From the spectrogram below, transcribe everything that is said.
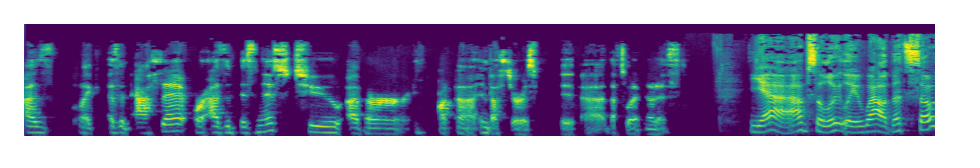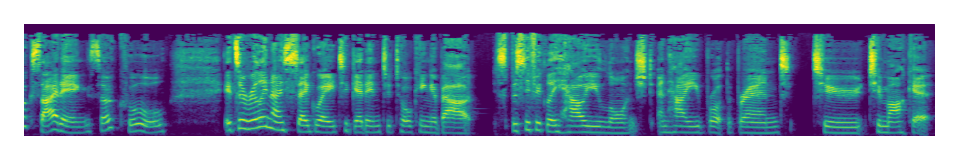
as like as an asset or as a business to other uh, investors. Uh, that's what I've noticed. Yeah, absolutely. Wow, that's so exciting. So cool. It's a really nice segue to get into talking about specifically how you launched and how you brought the brand to to market.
